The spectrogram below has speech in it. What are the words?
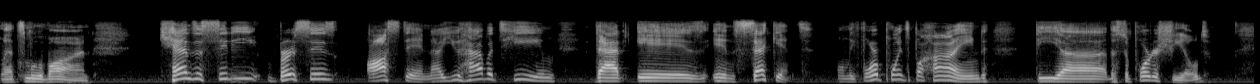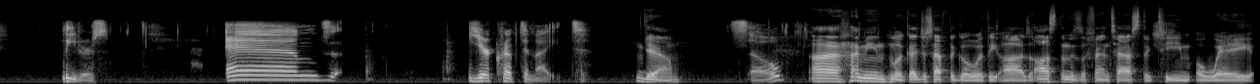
Let's move on. Kansas City versus Austin. Now you have a team that is in second, only four points behind the uh, the supporter shield leaders, and your kryptonite. Yeah. So, uh, I mean, look, I just have to go with the odds. Austin is a fantastic team away.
